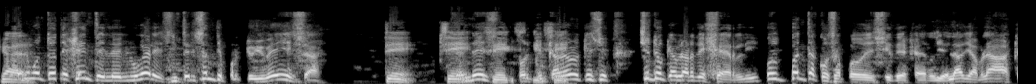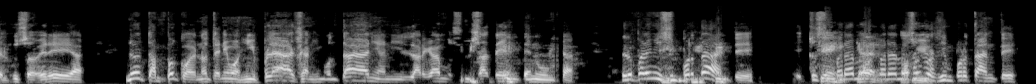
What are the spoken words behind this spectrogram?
Hay un montón de gente en el lugar es interesante porque vive esa, Sí, sí, ¿entendés? sí, porque sí, cada uno que yo, yo tengo que hablar de Herley. ¿Cu- ¿Cuántas cosas puedo decir de Herley? El Adia Blasca, el Fuso Berea. No, tampoco, no tenemos ni playa, ni montaña, ni largamos un satélite nunca. Pero para mí es importante. Entonces, Sí, para, claro, para nosotros obvio. es importante.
